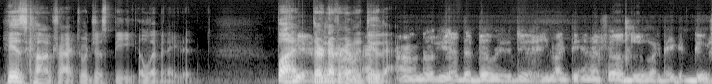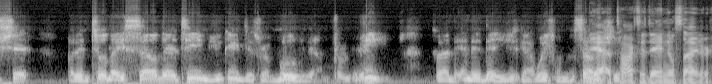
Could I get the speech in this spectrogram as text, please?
His contract would just be eliminated. But Yeah, they're but never going to do that. I don't know if you have the ability to do that. You like the NFL do, like they can do shit, but until they sell their teams, you can't just remove them from the team. So at the end of the day, you just gotta wait for them to sell. yeah, talk to Daniel Snyder.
